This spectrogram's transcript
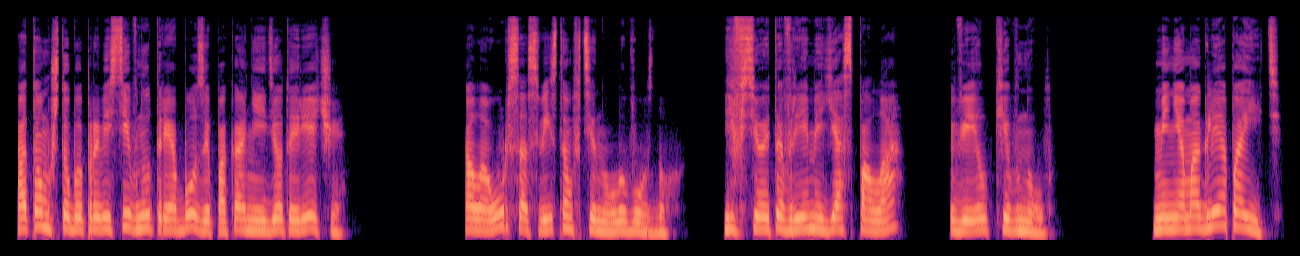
О том, чтобы провести внутрь обозы, пока не идет и речи. Алаур со свистом втянула воздух. «И все это время я спала?» Вейл кивнул. «Меня могли опоить?»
